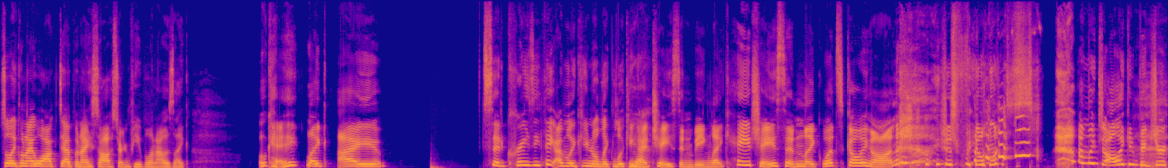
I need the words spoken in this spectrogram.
So like when I walked up and I saw certain people and I was like, okay. Like I said crazy thing. I'm like, you know, like looking Yeah. at Chase and being like, hey Chase, and like what's going on? I just feel like I'm like all I can picture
